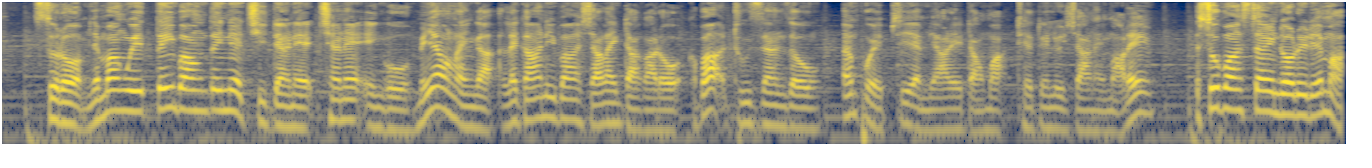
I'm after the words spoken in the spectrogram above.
။ဆိုတော့မြန်မာငွေသိန်းပေါင်းသိန်းနဲ့ချီတန်တဲ့ချန်တဲ့အိမ်ကိုမင်းအောင်လှိုင်ကအလက်ကားနီးပါးရလိုက်တာကတော့ကမ္ဘာအထူးဆန်းဆုံးအံဖွယ်ဖြစ်ရများတဲ့တောင်မှထည့်သွင်းလို့ရနိုင်ပါတယ်။အဆိုပါစတိုင်တော်တွေထဲမှာ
